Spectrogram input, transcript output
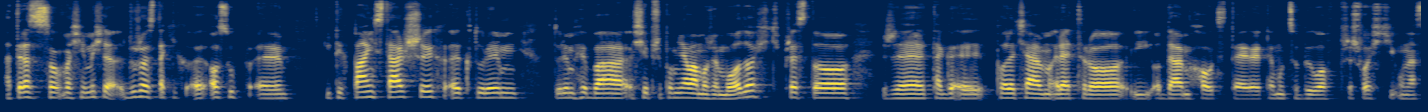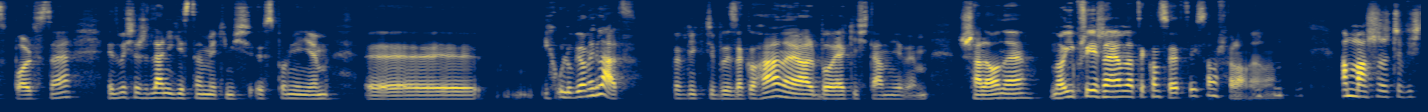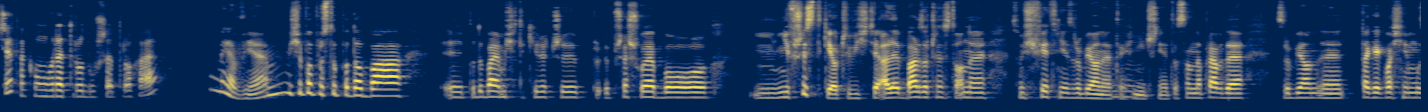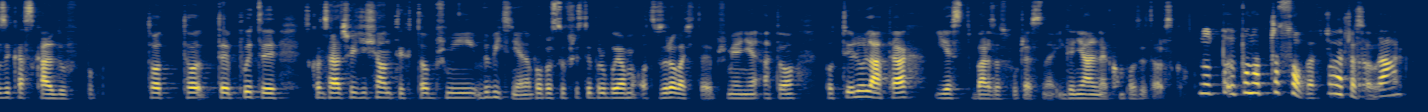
a teraz są właśnie, myślę, dużo jest takich osób e, i tych pań starszych, e, którym, którym chyba się przypomniała może młodość przez to, że tak e, poleciałem retro i oddałem hołd te, temu, co było w przeszłości u nas w Polsce. Więc myślę, że dla nich jestem jakimś e, wspomnieniem ich ulubionych lat. Pewnie gdzie były zakochane albo jakieś tam, nie wiem, szalone. No i przyjeżdżają na te koncerty i są szalone. No. A masz rzeczywiście taką retro duszę trochę? No ja wiem, mi się po prostu podoba, podobają mi się takie rzeczy przeszłe, bo mm, nie wszystkie oczywiście, ale bardzo często one są świetnie zrobione Mhm. technicznie. To są naprawdę zrobione, tak jak właśnie muzyka Skaldów. To, to, te płyty z końca lat 60. to brzmi wybitnie. No po prostu wszyscy próbują odwzorować te brzmienie, a to po tylu latach jest bardzo współczesne i genialne kompozytorsko. No ponadczasowe wciąż, Ponadczasowe, prawda? tak.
